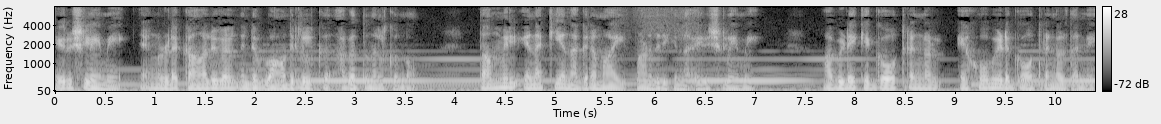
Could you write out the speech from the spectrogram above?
യെരുഷലേമേ ഞങ്ങളുടെ കാലുകൾ നിന്റെ വാതിലുകൾക്ക് അകത്ത് നിൽക്കുന്നു. തമ്മിൽ ഇണക്കിയ നഗരമായി പണിതിരിക്കുന്ന യെരുഷലേമേ അവിടേക്ക് ഗോത്രങ്ങൾ യഹോവയുടെ ഗോത്രങ്ങൾ തന്നെ.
